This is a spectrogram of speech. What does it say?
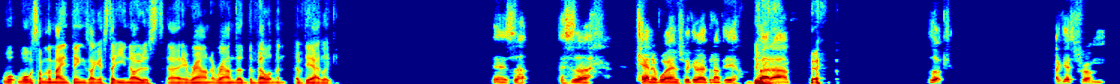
what were some of the main things I guess that you noticed uh, around around the development of the A League? Yeah, it's a, this is a can of worms we could open up here, but um, look, I guess from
